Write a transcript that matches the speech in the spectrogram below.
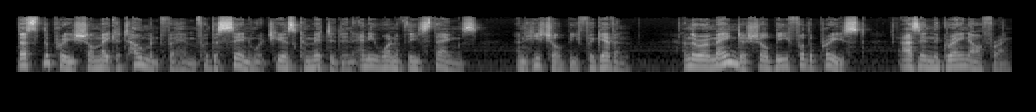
Thus the priest shall make atonement for him for the sin which he has committed in any one of these things, and he shall be forgiven. And the remainder shall be for the priest, as in the grain offering.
